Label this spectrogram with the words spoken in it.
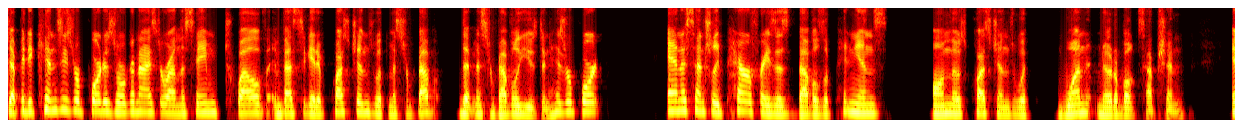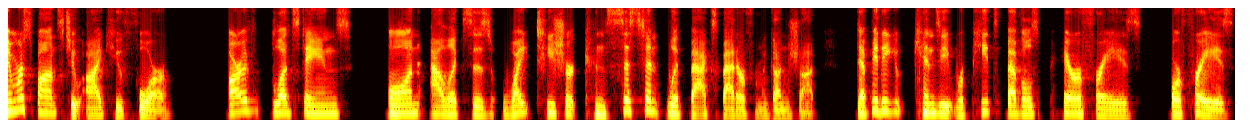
Deputy Kinsey's report is organized around the same 12 investigative questions with Mr. Bev- that Mr. Bevel used in his report and essentially paraphrases Bevel's opinions on those questions with one notable exception in response to IQ4. Are bloodstains on Alex's white t shirt consistent with back spatter from a gunshot? Deputy Kinsey repeats Bevel's paraphrase or phrase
